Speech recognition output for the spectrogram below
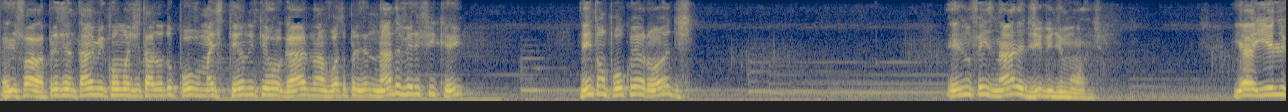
Ele fala: Apresentai-me como agitador do povo, mas tendo interrogado na vossa presença, nada verifiquei, nem tampouco Herodes. Ele não fez nada digno de morte. E aí ele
